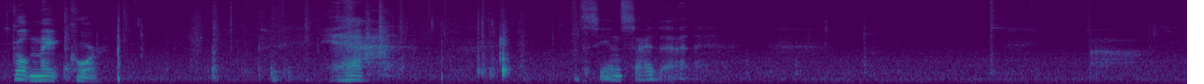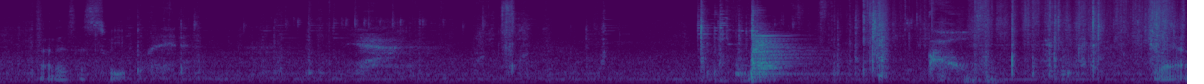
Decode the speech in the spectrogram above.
It's called Mega Corps. Yeah. Let's see inside that. That is a sweet blade. Yeah. Oh. Yeah.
